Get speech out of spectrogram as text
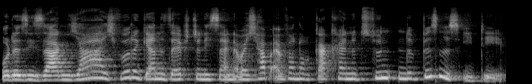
Oder sie sagen, ja, ich würde gerne selbstständig sein, aber ich habe einfach noch gar keine zündende Business-Idee.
